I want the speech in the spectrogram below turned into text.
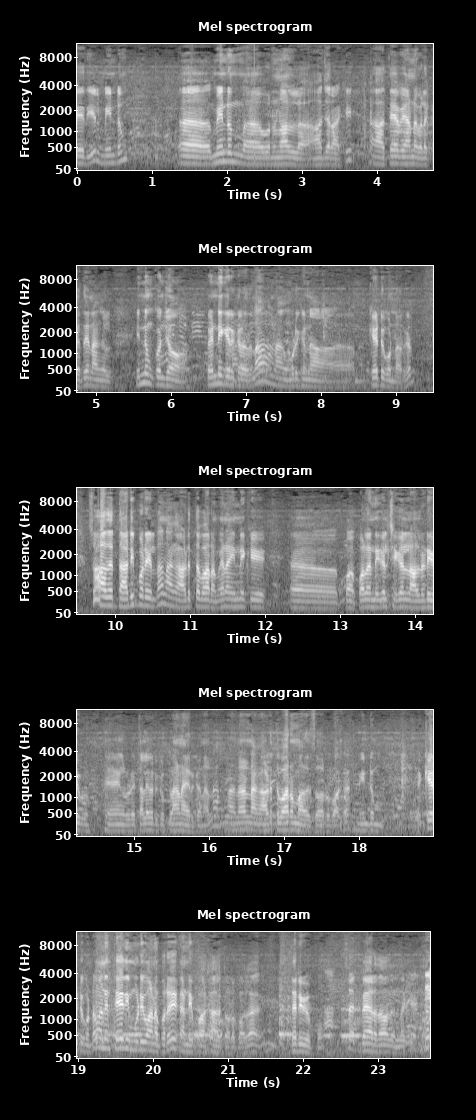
தேதியில் மீண்டும் மீண்டும் ஒரு நாள் ஆஜராகி தேவையான விளக்கத்தை நாங்கள் இன்னும் கொஞ்சம் பெண்டிங் இருக்கிறதுலாம் நாங்கள் முடிக்க நான் கேட்டுக்கொண்டார்கள். ஸோ அதன் அடிப்படையில் தான் நாங்கள் அடுத்த வாரம் ஏன்னா இன்றைக்கி ப- பல நிகழ்ச்சிகள் ஆல்ரெடி எங்களுடைய தலைவருக்கு பிளான் ஆயிருக்கனால அதனால் நாங்கள் அடுத்த வாரம் அது தொடர்பாக மீண்டும் கேட்டுக்கொண்டோம். அந்த தேதி முடிவான பிறகு கண்டிப்பாக அது தொடர்பாக தெரிவிப்போம். வேறு ஏதாவது இருந்தால் கேட்க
